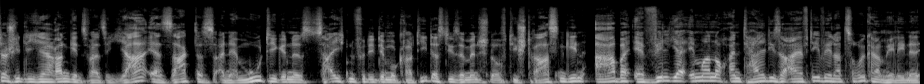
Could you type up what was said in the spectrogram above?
unterschiedliche Herangehensweise. Ja, er sagt, das ist ein ermutigendes Zeichen für die Demokratie, dass diese Menschen auf die Straßen gehen, aber er will ja immer noch einen Teil dieser AfD-Wähler zurückhaben, Helene.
